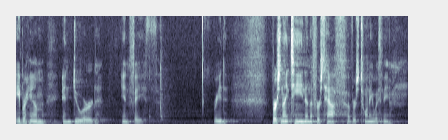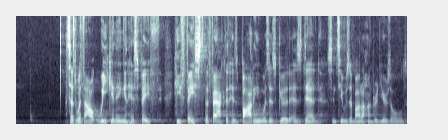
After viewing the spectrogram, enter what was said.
Abraham endured in faith. Read verse 19 and the first half of verse 20 with me. It says, without weakening in his faith, he faced the fact that his body was as good as dead since he was about 100 years old,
